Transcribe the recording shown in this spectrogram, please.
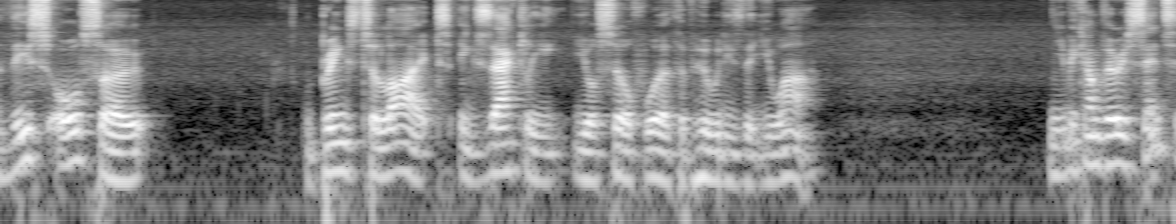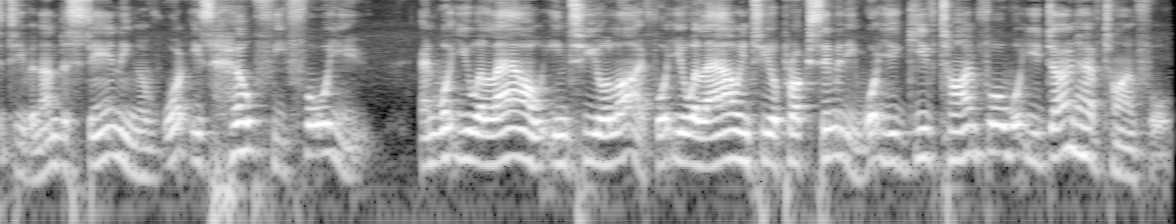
this also brings to light exactly your self worth of who it is that you are. You become very sensitive and understanding of what is healthy for you and what you allow into your life, what you allow into your proximity, what you give time for, what you don't have time for.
